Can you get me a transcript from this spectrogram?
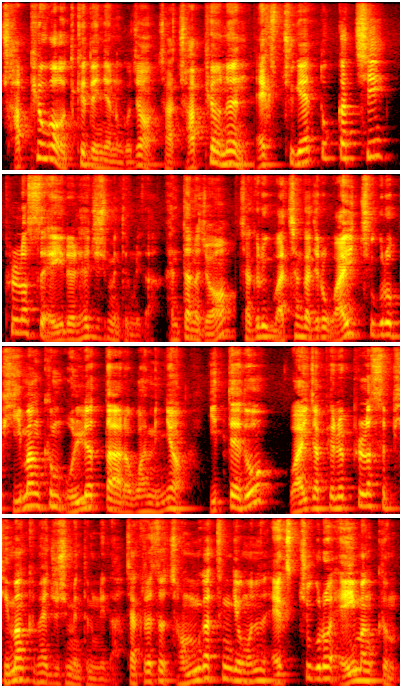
좌표가 어떻게 되냐는 거죠. 자, 좌표는 x축에 똑같이 플러스 a를 해주시면 됩니다. 간단하죠? 자, 그리고 마찬가지로 y축으로 b만큼 올렸다라고 하면요. 이때도 y좌표를 플러스 b만큼 해주시면 됩니다. 자, 그래서 점 같은 경우는 x축으로 a만큼,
